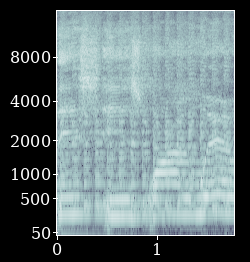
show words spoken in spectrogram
This is why we're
